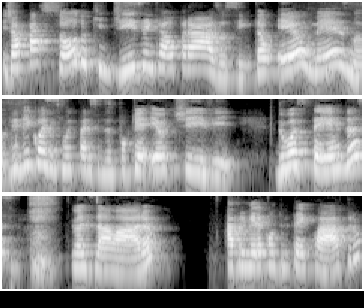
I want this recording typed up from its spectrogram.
já passou do que dizem que é o prazo, assim. Então, eu mesma vivi coisas muito parecidas, porque eu tive duas perdas antes da Lara. A primeira com 34,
